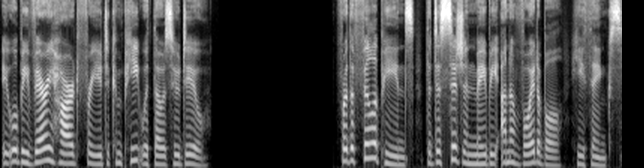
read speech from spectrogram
it will be very hard for you to compete with those who do. For the Philippines, the decision may be unavoidable, he thinks.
